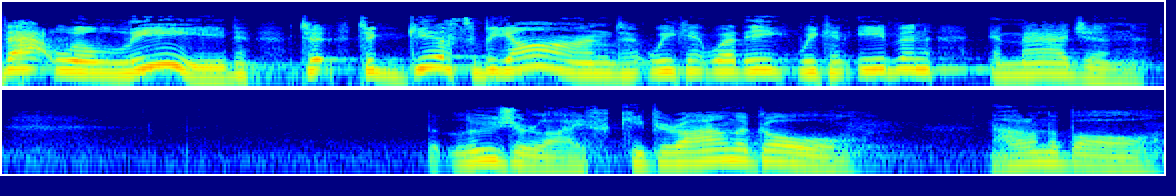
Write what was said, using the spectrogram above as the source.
that will lead to, to gifts beyond we can, what we can even imagine. But lose your life. Keep your eye on the goal, not on the ball.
